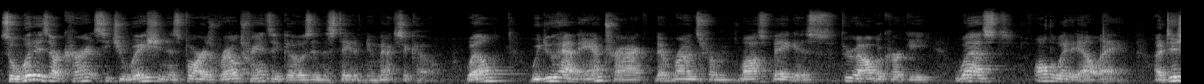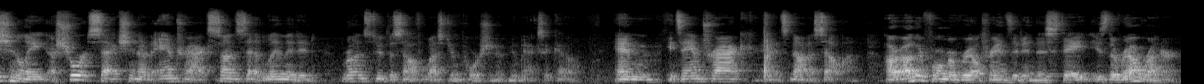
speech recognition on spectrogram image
So what is our current situation as far as rail transit goes in the state of New Mexico? Well, we do have Amtrak that runs from Las Vegas through Albuquerque west all the way to LA. Additionally, a short section of Amtrak Sunset Limited runs through the southwestern portion of New Mexico and it's Amtrak and it's not Acela. Our other form of rail transit in this state is the Rail Runner,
